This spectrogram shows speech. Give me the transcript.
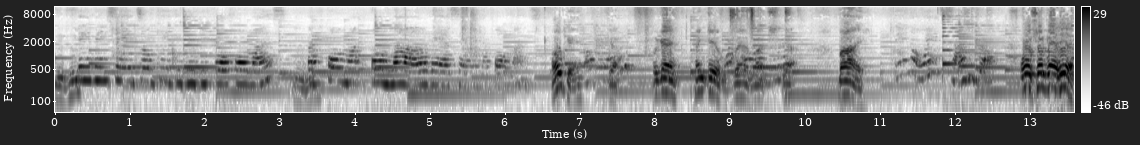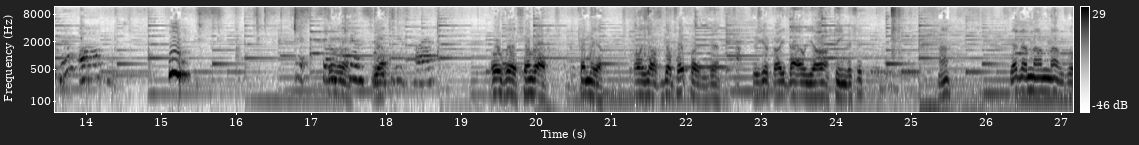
Mm-hmm. They may say it's okay to do before four months, but for, for now they are saying four months. Okay. Okay. Yeah. Okay. Thank you very much. Yeah. Bye. Do you know where is Sandra? Oh, so right here. Yeah? Sandra, yeah. her. Okay, Sandra, come here. Oh, your, your paper is here. You just write down your thing, that's it. Huh? Yeah, no, no, no. Go.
